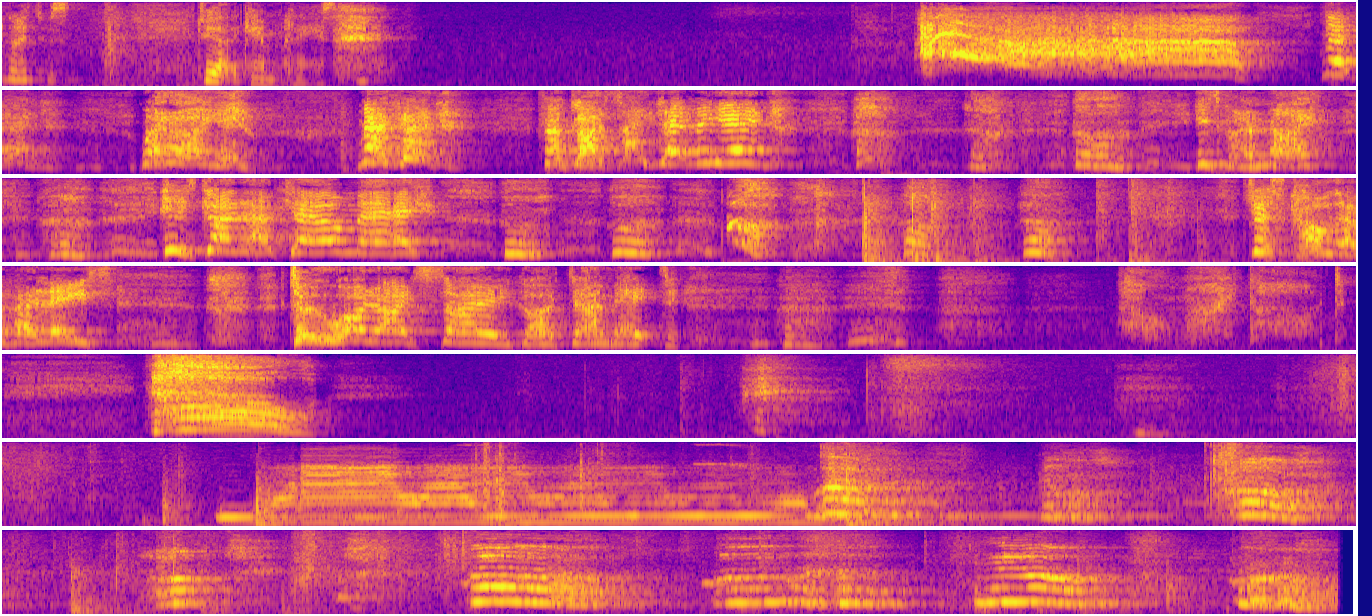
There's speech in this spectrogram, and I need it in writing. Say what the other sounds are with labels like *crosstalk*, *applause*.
Can I just do that again, please? *laughs* Ah! Megan! Where are you? Megan! For God's sake, let me in! He's got a knife! He's gonna kill me! Just call the police! Do what I say, God damn it! Oh my God! No!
